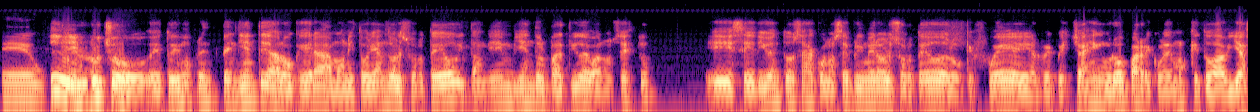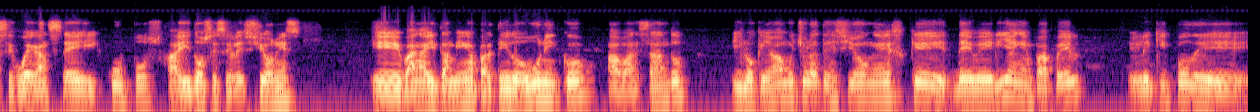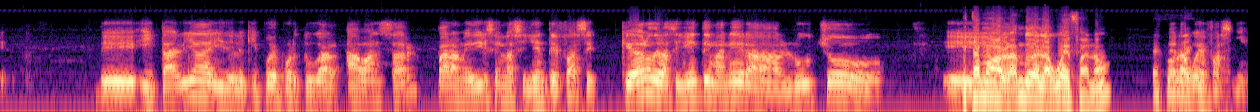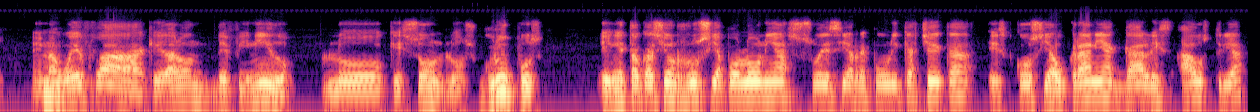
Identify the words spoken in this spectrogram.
Eh, y Lucho, estuvimos pendientes a lo que era monitoreando el sorteo y también viendo el partido de baloncesto. se dio entonces a conocer primero el sorteo de lo que fue el repechaje en Europa. Recordemos que todavía se juegan seis cupos, hay 12 selecciones, van a ir también a partido único, avanzando y lo que llama mucho la atención es que deberían en papel el equipo de, de Italia y del equipo de Portugal avanzar para medirse en la siguiente fase. Quedaron de la siguiente manera, Lucho. Eh, Estamos hablando de la UEFA, ¿no? de la UEFA, sí. En la mm. UEFA quedaron definidos lo que son los grupos en esta ocasión, Rusia, Polonia, Suecia, República Checa, Escocia, Ucrania, Gales, Austria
